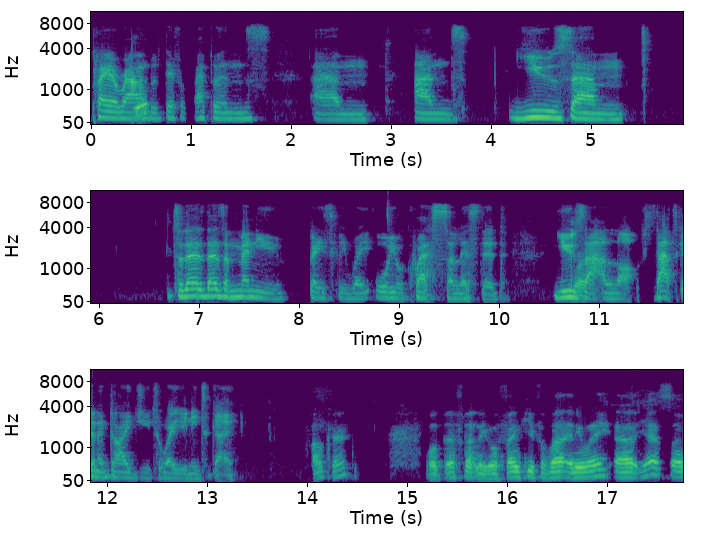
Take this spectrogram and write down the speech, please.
play around Yeah. with different weapons, um, and use. Um, so there's there's a menu basically where all your quests are listed. Use Right. that a lot. That's going to guide you to where you need to go. Okay. Well, definitely. Well, thank you for that. Anyway, uh, yeah. So,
